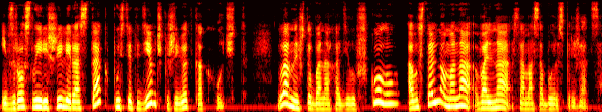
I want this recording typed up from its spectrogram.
и взрослые решили, раз так, пусть эта девочка живет как хочет. Главное, чтобы она ходила в школу, а в остальном она вольна сама собой распоряжаться.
